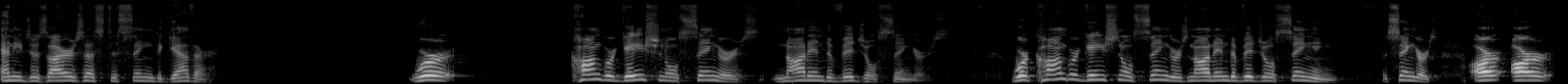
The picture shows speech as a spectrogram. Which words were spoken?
and He desires us to sing together. We're congregational singers, not individual singers. We're congregational singers, not individual singing singers. Our, our,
